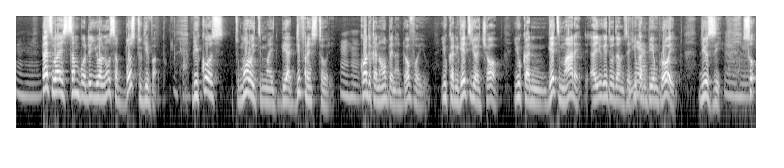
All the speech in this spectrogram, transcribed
Mm -hmm. That's why somebody, you are not supposed to give up. Okay. Because tomorrow it might be a different story. Mm -hmm. God can open a door for you. You can get your job. You can get married. Uh, you get what I'm saying? Yeah. You can be employed. Do you see? Mm -hmm. So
